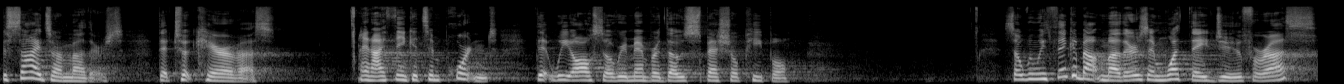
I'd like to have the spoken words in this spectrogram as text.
besides our mothers that took care of us. And I think it's important that we also remember those special people. So when we think about mothers and what they do for us,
